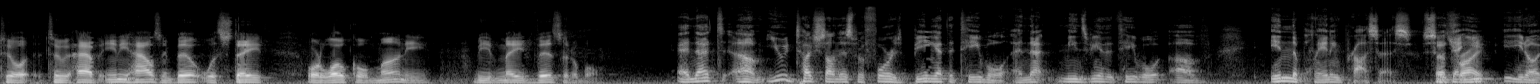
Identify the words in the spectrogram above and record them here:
to, to have any housing built with state or local money be made visitable. And that um, you had touched on this before is being at the table, and that means being at the table of in the planning process. So That's that right. you, you know,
